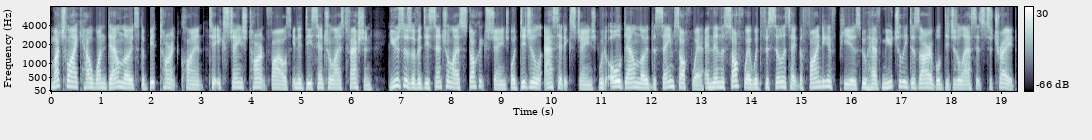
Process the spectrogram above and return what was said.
Much like how one downloads the BitTorrent client to exchange torrent files in a decentralized fashion, Users of a decentralized stock exchange or digital asset exchange would all download the same software, and then the software would facilitate the finding of peers who have mutually desirable digital assets to trade.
